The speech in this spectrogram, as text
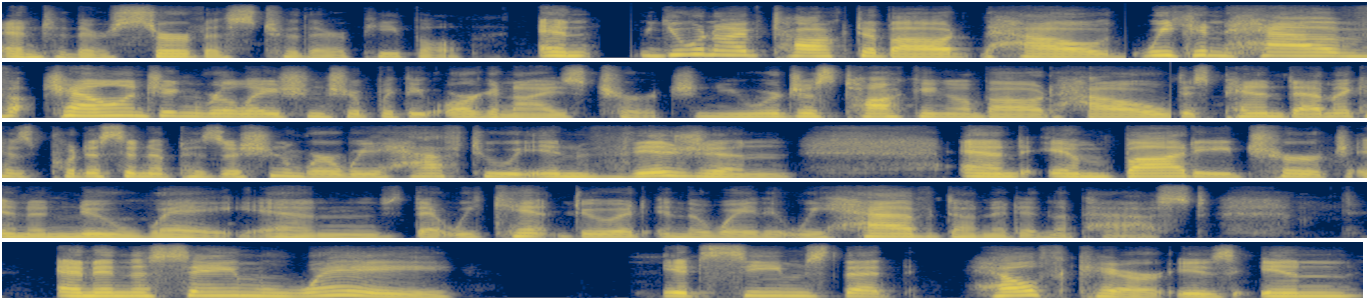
and to their service to their people. And you and I have talked about how we can have challenging relationship with the organized church. And you were just talking about how this pandemic has put us in a position where we have to envision and embody church in a new way and that we can't do it in the way that we have done it in the past. And in the same way, it seems that healthcare is in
